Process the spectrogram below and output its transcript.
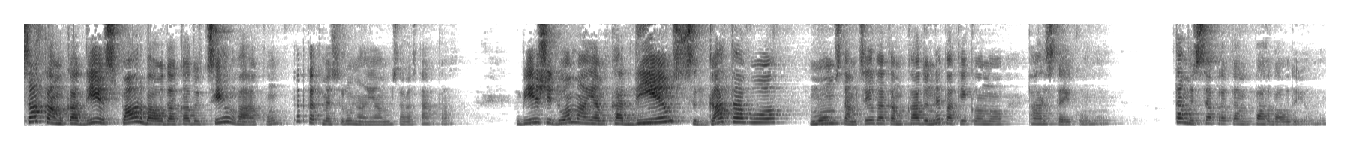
sakām, ka Dievs pārbauda kādu cilvēku, tad, kad mēs runājam savā starpā, bieži domājam, ka Dievs gatavo mums tam cilvēkam kādu nepatīkamu pārsteigumu. Tā mēs sapratām pārbaudījumu.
